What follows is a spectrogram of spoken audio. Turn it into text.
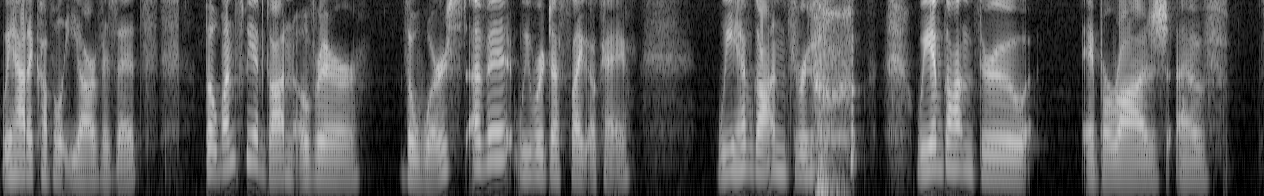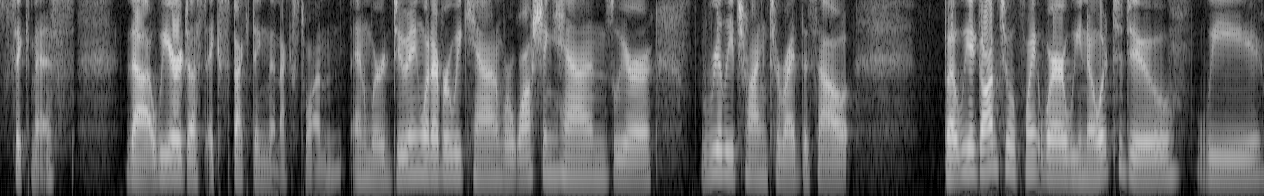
we had a couple ER visits. But once we had gotten over the worst of it, we were just like, okay, we have gotten through, we have gotten through a barrage of sickness that we are just expecting the next one. And we're doing whatever we can. We're washing hands. We are really trying to ride this out but we had gotten to a point where we know what to do we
